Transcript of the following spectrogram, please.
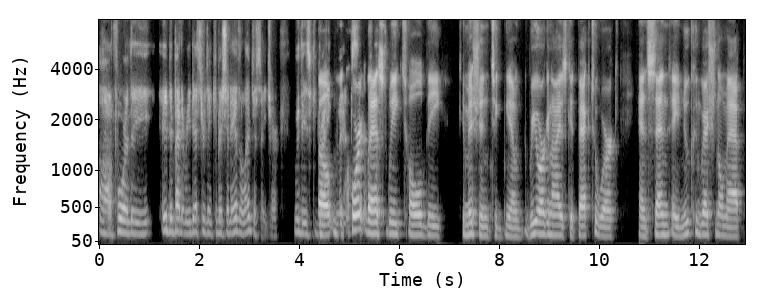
uh, for the Independent Redistricting Commission and the legislature with these? Well, the court last week told the commission to, you know, reorganize, get back to work, and send a new congressional map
